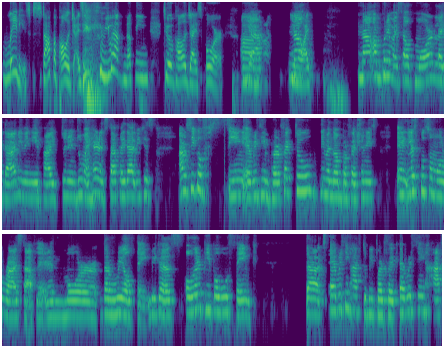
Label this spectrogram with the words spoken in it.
ladies, stop apologizing. you have nothing to apologize for. Um, yeah. You now, know, I now I'm putting myself more like that, even if I didn't do my hair and stuff like that, because I'm sick of seeing everything perfect too, even though I'm perfectionist. And let's put some more raw stuff there and more the real thing because other people will think that everything has to be perfect everything has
